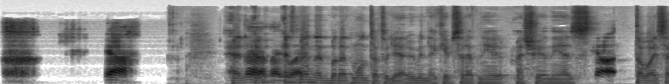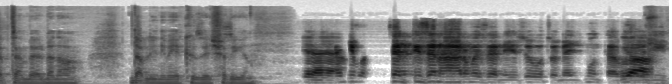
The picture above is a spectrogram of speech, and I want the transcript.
ja. Ez, ez benned barát, mondtad, hogy erről mindenképp szeretnél mesélni, ez ja. tavaly szeptemberben a Dublini mérkőzésed, igen. Ja, ja. 13 ezer néző volt, hogy mennyit mondtál ja. valahogy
